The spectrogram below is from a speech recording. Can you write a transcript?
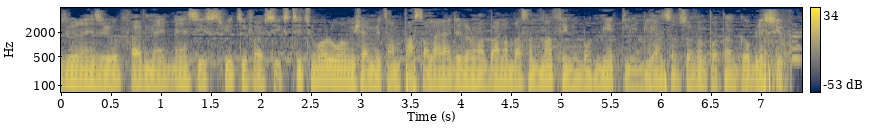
090 Till tomorrow when we shall meet, I'm Pastor Lara Delon Barnabas. I'm nothing but mere clean, the hands of solving potter. God bless you.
